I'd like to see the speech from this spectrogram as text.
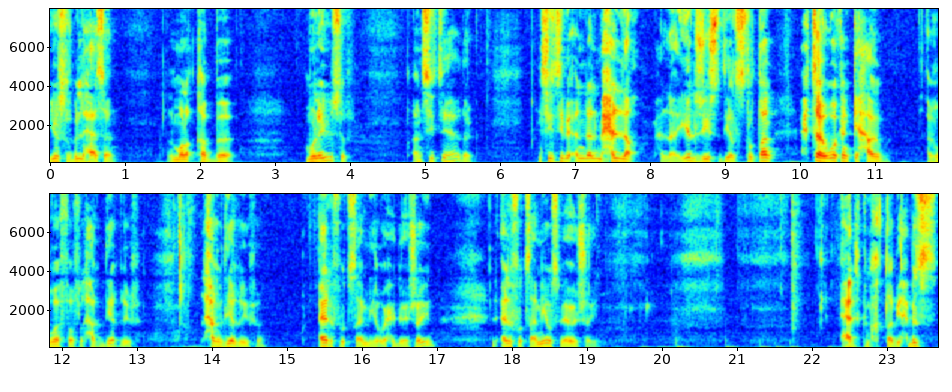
يوسف بن الحسن الملقب مولا يوسف. نسيتي هذاك. نسيتي بأن المحلة المحله هي الجيش ديال السلطان حتى هو كان كيحارب غوافه في الحرب ديال الريف الحرب ديال الريف 1921 ل 1927 عبد الكريم الخطابي حبس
